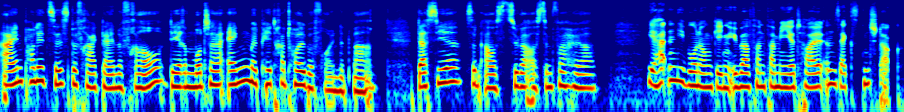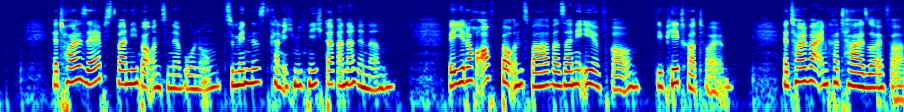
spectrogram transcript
Ein Polizist befragte eine Frau, deren Mutter eng mit Petra Toll befreundet war. Das hier sind Auszüge aus dem Verhör. Wir hatten die Wohnung gegenüber von Familie Toll im sechsten Stock. Herr Toll selbst war nie bei uns in der Wohnung, zumindest kann ich mich nicht daran erinnern. Wer jedoch oft bei uns war, war seine Ehefrau, die Petra Toll. Herr Toll war ein Quartalsäufer.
